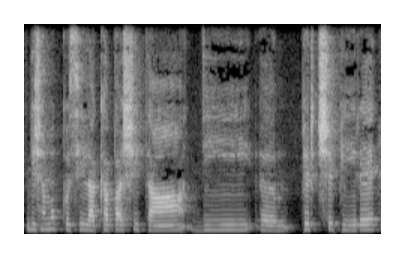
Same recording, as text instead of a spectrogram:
diciamo così, la capacità di ehm, percepire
